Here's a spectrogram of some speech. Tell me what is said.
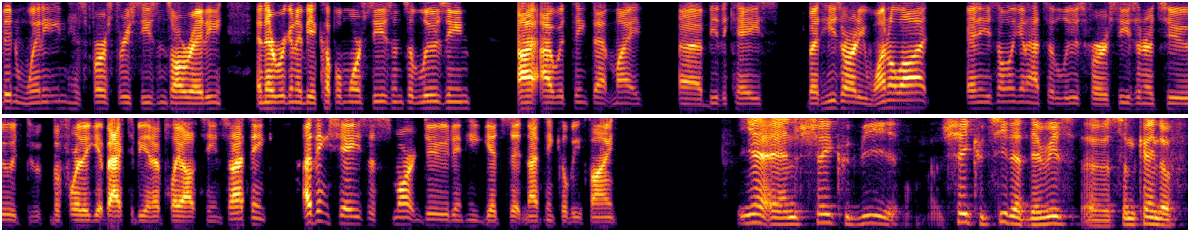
been winning his first three seasons already, and there were going to be a couple more seasons of losing, I, I would think that might uh, be the case, but he's already won a lot, and he's only going to have to lose for a season or two to, before they get back to being a playoff team. So I think I think Shai's a smart dude, and he gets it, and I think he'll be fine. Yeah, and Shai could be Shai could see that there is uh, some kind of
